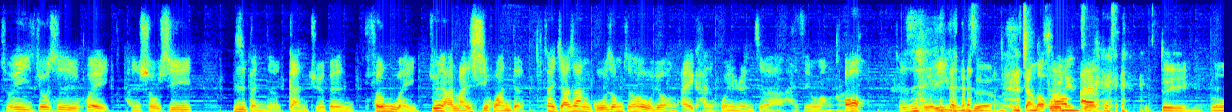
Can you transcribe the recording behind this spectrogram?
所以就是会很熟悉日本的感觉跟氛围，就是还蛮喜欢的。再加上国中之后，我就很爱看《火影忍者》啊，《海贼王》啊，哦，就是火影忍者，你 讲到火影忍者，对哦，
